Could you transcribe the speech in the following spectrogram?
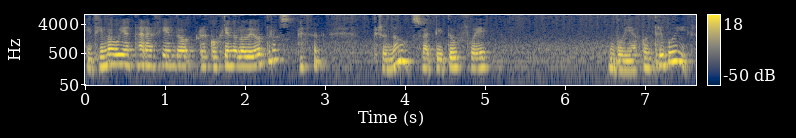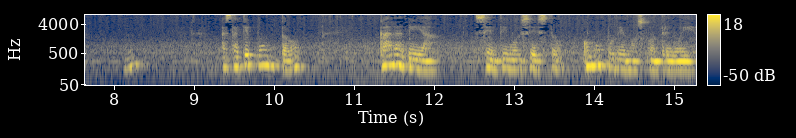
encima voy a estar haciendo, recogiendo lo de otros. Pero no, su actitud fue, voy a contribuir. ¿Hasta qué punto cada día sentimos esto? ¿Cómo podemos contribuir?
